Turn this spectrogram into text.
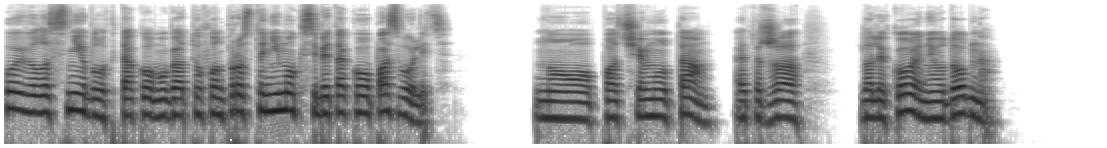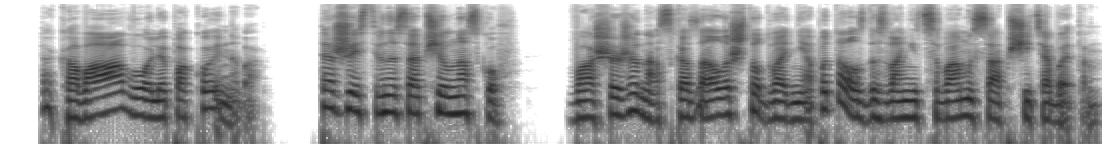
Повелос не был к такому готов, он просто не мог себе такого позволить. Но почему там? Это же далеко и неудобно. Такова воля покойного, торжественно сообщил Носков. Ваша жена сказала, что два дня пыталась дозвониться вам и сообщить об этом.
